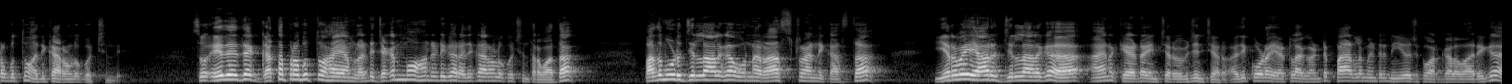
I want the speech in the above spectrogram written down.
ప్రభుత్వం అధికారంలోకి వచ్చింది. సో ఏదైతే గత ప్రభుత్వ హయాంలో అంటే జగన్మోహన్ రెడ్డి గారు అధికారంలోకి వచ్చిన తర్వాత పదమూడు జిల్లాలుగా ఉన్న రాష్ట్రాన్ని కాస్త ఇరవై ఆరు జిల్లాలుగా ఆయన కేటాయించారు విభజించారు. అది కూడా ఎట్లాగంటే పార్లమెంటరీ నియోజకవర్గాల వారీగా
